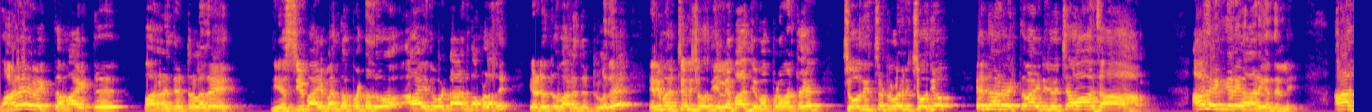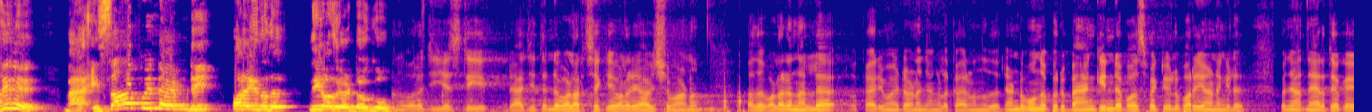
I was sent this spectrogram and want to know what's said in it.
വളരെ വ്യക്തമായിട്ട് പറഞ്ഞിട്ടുള്ളത്. ജി എസ് ടിയുമായി ബന്ധപ്പെട്ടത് ആയതുകൊണ്ടാണ് നമ്മളത് എടുത്തു പറഞ്ഞിട്ടുള്ളത്. ഇനി മറ്റൊരു ചോദ്യമല്ലേ? മാധ്യമ പ്രവർത്തകൻ ചോദിച്ചിട്ടുള്ള ഒരു ചോദ്യം എന്നാണ് വ്യക്തമായിട്ട് ചോദിച്ചത്. ആധാർ. അതെങ്ങനെയാണ് എന്നല്ലേ? അതിന് ഇസാഫിന്റെ എം ഡി പറയുന്നത് നിങ്ങളത് കേട്ടു നോക്കൂ അതുപോലെ ജി എസ് ടി രാജ്യത്തിന്റെ വളർച്ചയ്ക്ക് വളരെ ആവശ്യമാണ്. അത് വളരെ നല്ല കാര്യമായിട്ടാണ് ഞങ്ങൾ കാണുന്നത്. രണ്ട് മൂന്ന് ഇപ്പോൾ ഒരു ബാങ്കിന്റെ പെർസ്പെക്റ്റീവിൽ പറയുകയാണെങ്കിൽ ഇപ്പോൾ ഞാൻ നേരത്തെയൊക്കെ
